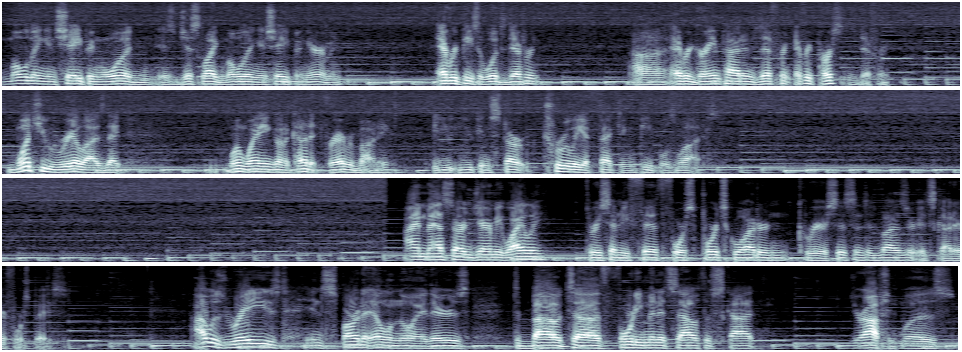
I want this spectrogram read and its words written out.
Molding and shaping wood is just like molding and shaping airmen. Every piece of wood's different. Uh, every grain pattern is different. Every person's different. Once you realize that one way ain't gonna cut it for everybody, you, you can start truly affecting people's lives. I'm Master Sergeant Jeremy Wiley, 375th Force Support Squadron, Career Assistance Advisor at Scott Air Force Base. I was raised in Sparta, Illinois. There's it's about uh, 40 minutes south of Scott. Your option was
